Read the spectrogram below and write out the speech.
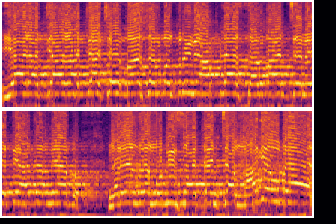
या राज्या राज्याचे महसूल मंत्रीने आपल्या सर्वांचे नेते आदरणीय नरेंद्र मोदी साहेब त्यांच्या मागे उभे आहेत.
